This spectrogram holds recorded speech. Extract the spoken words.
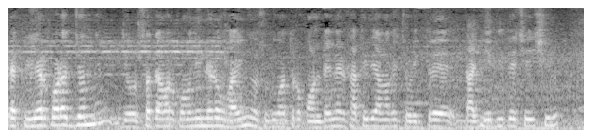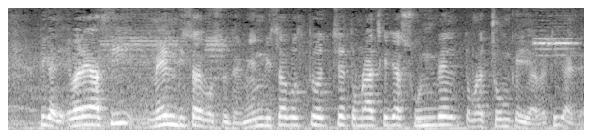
এটা ক্লিয়ার করার জন্য যে ওর সাথে আমার কোনোদিন এরকম হয়নি। ও শুধুমাত্র কন্টেন্টের খাতিরে আমাকে চরিত্রে দাগিয়ে দিতে চেয়েছিল। ঠিক আছে, এবারে আসি মেন বিষয়বস্তুতে। মেন বিষয়বস্তু হচ্ছে তোমরা আজকে যা শুনবে, তোমরা চমকে যাবে, ঠিক আছে?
